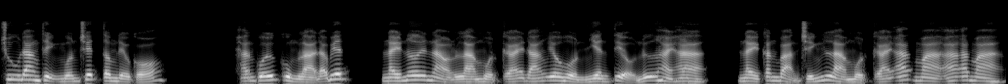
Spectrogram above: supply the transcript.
Chu đang thịnh muốn chết tâm đều có. Hắn cuối cùng là đã biết, này nơi nào là một cái đáng yêu hồn nhiên tiểu nữ hài ha, này căn bản chính là một cái ác ma á ác ma.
